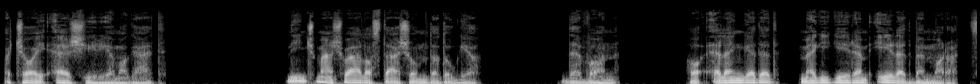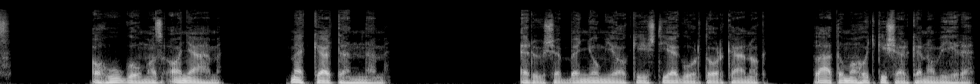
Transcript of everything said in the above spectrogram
A csaj elsírja magát. Nincs más választásom, dadogja. De van. Ha elengeded, megígérem, életben maradsz. A húgóm az anyám. Meg kell tennem. Erősebben nyomja a kést Jegor torkának. Látom, ahogy kiserken a vére.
